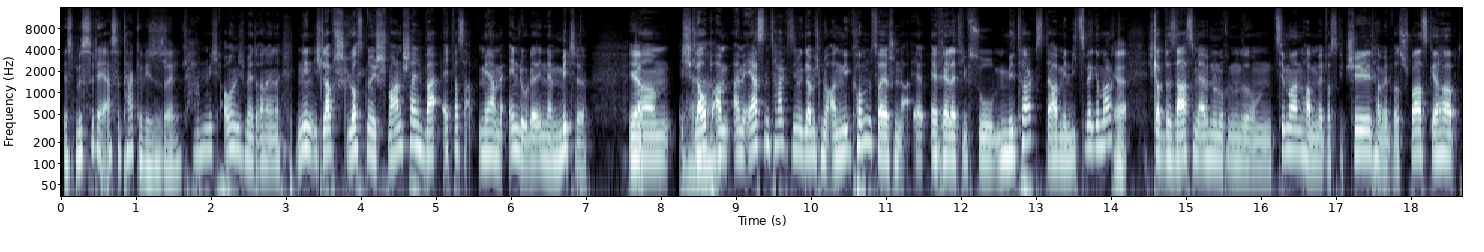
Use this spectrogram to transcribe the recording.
Das müsste der erste Tag gewesen sein. Ich kann mich auch nicht mehr dran erinnern. Nee, ich glaube, Schloss Neuschwanstein war etwas mehr am Ende oder in der Mitte. Ja. Ähm, ich Ja. glaube, am, am ersten Tag sind wir, glaube ich, nur angekommen. Das war ja schon äh, äh, relativ so mittags. Da haben wir nichts mehr gemacht. Ja. Ich glaube, da saßen wir einfach nur noch in unseren Zimmern, haben etwas gechillt, haben etwas Spaß gehabt.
